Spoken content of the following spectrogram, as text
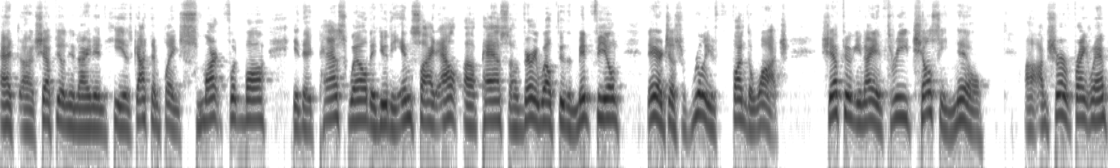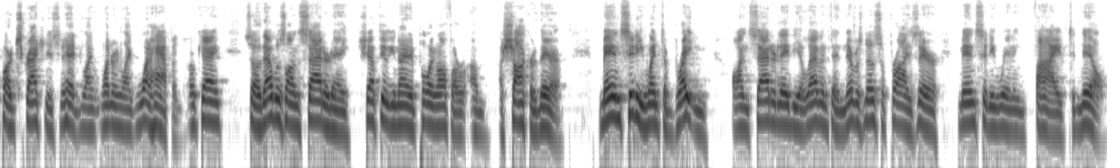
at uh, Sheffield United. He has got them playing smart football. He, they pass well. They do the inside out uh, pass uh, very well through the midfield. They are just really fun to watch. Sheffield United three, Chelsea nil. Uh, I'm sure Frank Lampard scratching his head, like wondering, like what happened. Okay, so that was on Saturday. Sheffield United pulling off a, a, a shocker there. Man City went to Brighton on Saturday the 11th, and there was no surprise there. Man City winning five to nil.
